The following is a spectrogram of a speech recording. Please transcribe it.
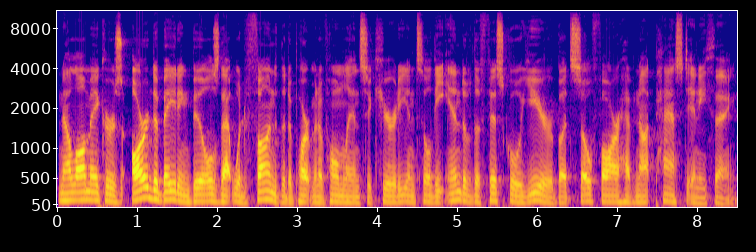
Now, lawmakers are debating bills that would fund the Department of Homeland Security until the end of the fiscal year, but so far have not passed anything.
